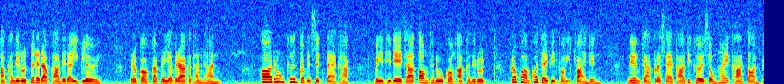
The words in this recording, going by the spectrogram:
อัคคณิรุธไม่ได้รับข่าวใดๆอีกเลย ประกอบกับระยะเวลากระทันหัน พอรุ่งขึ้นก็เป็นศึกแตกหัก มหิทธิเดชาต้องธนูของอัคคณิรุธเพราะความเข้าใจผิดของอีกฝ่ายหนึ่ง เนื่องจากกระแสข่าวที่เคยส่งให้ขาดตอนไป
